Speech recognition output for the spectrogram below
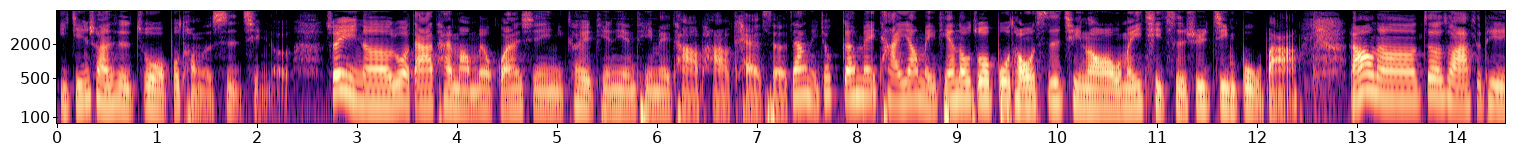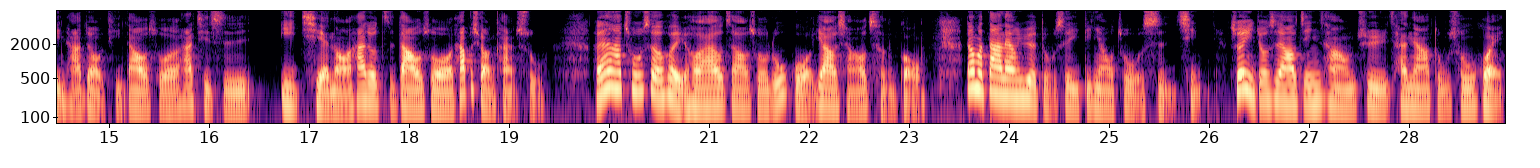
已经算是做不同的事情了，所以呢，如果大家太忙没有关系，你可以天天听 Meta Podcast，这样你就跟 Meta 一样，每天都做不同的事情哦。我们一起持续进步吧。然后呢，这个时候阿司匹林他就有提到说，他其实以前哦，他就知道说他不喜欢看书。可是他出社会以后，他就知道说，如果要想要成功，那么大量阅读是一定要做的事情。所以就是要经常去参加读书会，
